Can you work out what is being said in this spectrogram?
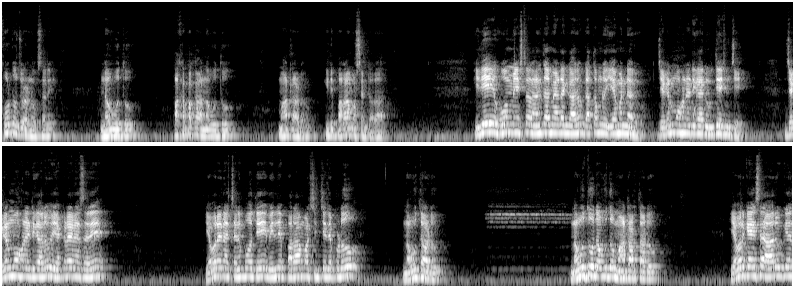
ఫోటో చూడండి ఒకసారి. నవ్వుతూ పక్కపక్క నవ్వుతూ మాట్లాడడం ఇది పరామర్శ అంటారా? ఇదే హోమ్ మినిస్టర్ అనిత మేడం గారు గతంలో ఏమన్నారు? జగన్మోహన్ రెడ్డి గారిని ఉద్దేశించి. జగన్మోహన్ రెడ్డి గారు ఎక్కడైనా సరే ఎవరైనా చనిపోతే వెళ్ళి పరామర్శించేటప్పుడు నవ్వుతాడు. నవ్వుతూ నవ్వుతూ మాట్లాడతాడు. ఎవరికైనా సరే ఆరోగ్యం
